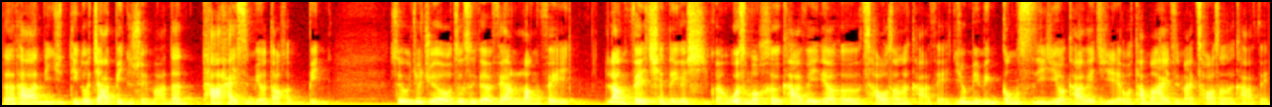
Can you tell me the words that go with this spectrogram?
那它你就顶多加冰水嘛，但它还是没有到很冰，所以我就觉得我这是个非常浪费浪费钱的一个习惯。为什么喝咖啡一定要喝超商的咖啡？就明明公司已经有咖啡机了，我他妈还是买超商的咖啡。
